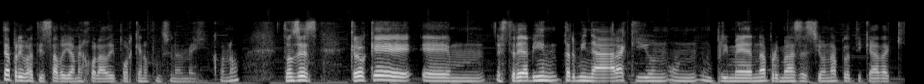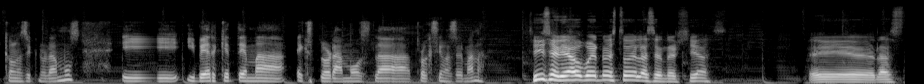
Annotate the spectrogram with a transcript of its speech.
se ha privatizado y ha mejorado y por qué no funciona en México, ¿no? Entonces, creo que em, estaría bien terminar aquí una primera sesión, una platicada aquí con los ignoramos y, ver qué tema exploramos la próxima semana. Sí, sería bueno esto de las energías. Eh, las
